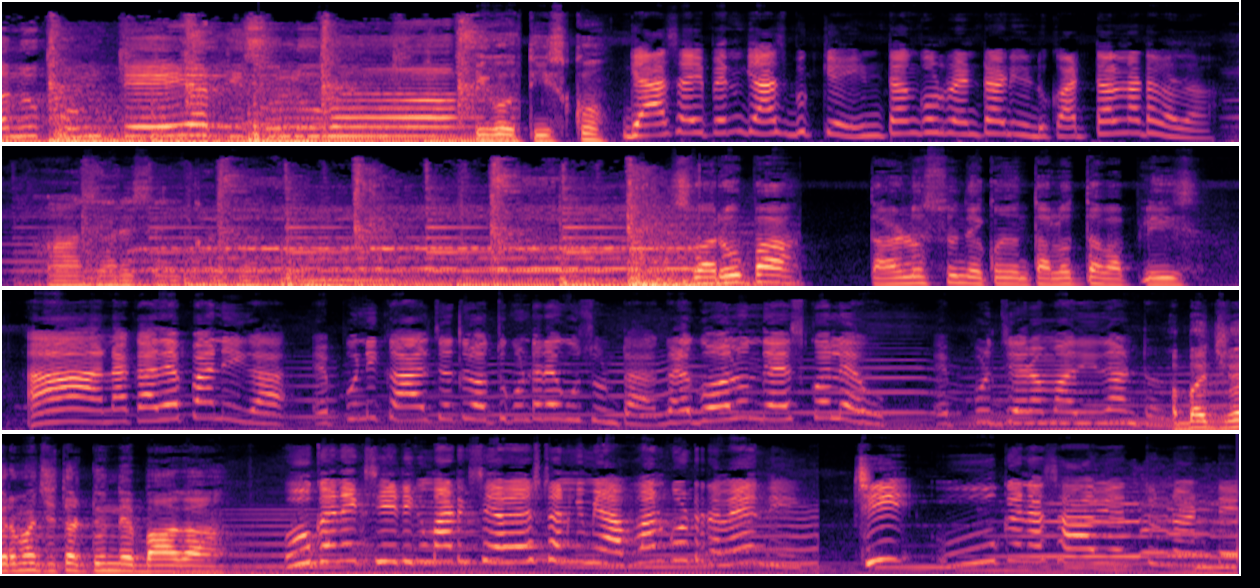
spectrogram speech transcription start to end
అనుకుంటే అతి సులువా. ఇగో తీసుకో. గ్యాస్ అయిపోయింది గ్యాస్ బుక్ చేయి. ఇంటంకులు రెంట్ అడిగిండు కట్టాలన్నట కదా. ఆ, సరే సరే. స్వరూప తలనొస్తుంది కొంచెం తలొస్తావా ప్లీజ్? ఆ నాకు అదే పనిగా ఎప్పుడు నీ కాలు చేతులు ఒత్తుకుంటూనే కూర్చుంటా. గడ గోలు వేసుకోలేవు. ఎప్పుడు జ్వరం అది ఇది అంటాడు. అబ్బా జ్వరం వచ్చి తట్టుందే బాగా. ఊక నీకు సీటికి మాటికి సేవ చేస్తానికి మీ అవ్వ అనుకుంటున్నావేంది? ఛీ ఊక నా సాగు ఎత్తుండంటే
